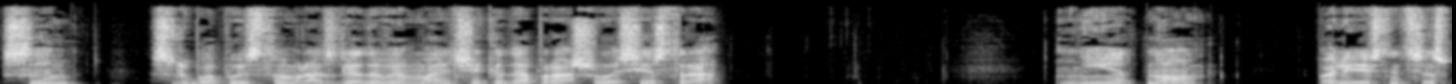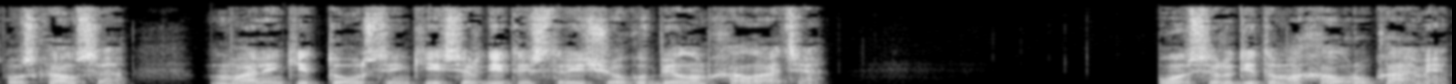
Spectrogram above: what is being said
Сын?» — с любопытством разглядывая мальчика, допрашивала сестра. «Нет, но...» По лестнице спускался маленький, толстенький сердитый старичок в белом халате. Он сердито махал руками.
